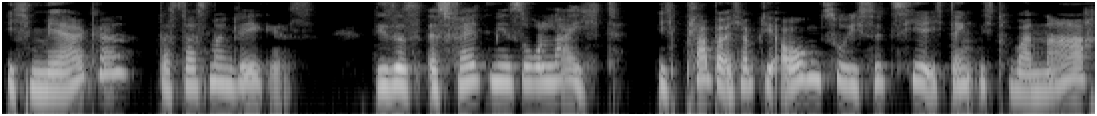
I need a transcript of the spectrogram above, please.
ich merke, dass das mein Weg ist. Dieses, es fällt mir so leicht. Ich plapper, ich habe die Augen zu, ich sitze hier, ich denke nicht drüber nach.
